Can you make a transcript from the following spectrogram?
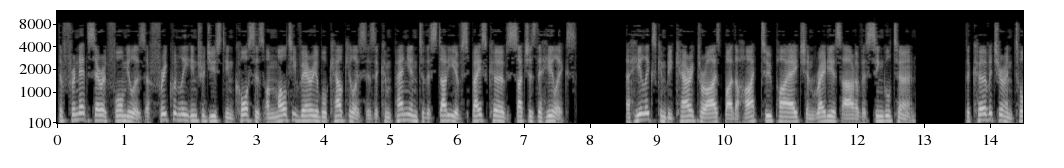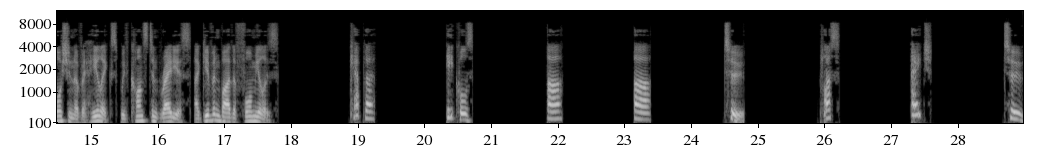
The Frenet-Serret formulas are frequently introduced in courses on multivariable calculus as a companion to the study of space curves such as the helix. A helix can be characterized by the height 2 πh and radius r of a single turn. The curvature and torsion of a helix with constant radius are given by the formulas kappa equals r R two plus H two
